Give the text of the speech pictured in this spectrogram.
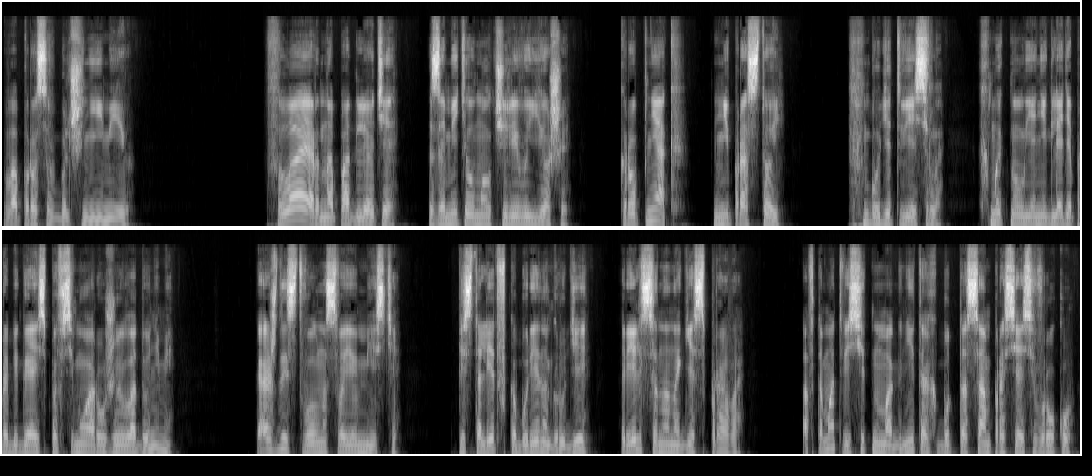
«Вопросов больше не имею». «Флайер на подлете, заметил молчаливый Йоши. «Крупняк, непростой». «Будет весело», — хмыкнул я, не глядя, пробегаясь по всему оружию ладонями. Каждый ствол на своем месте. Пистолет в кобуре на груди, рельса на ноге справа. Автомат висит на магнитах, будто сам просясь в руку.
